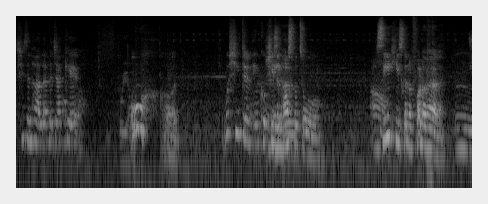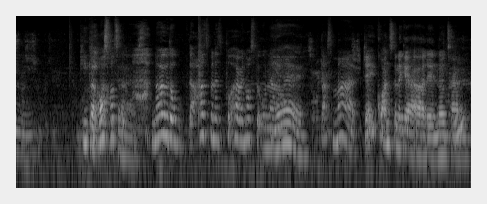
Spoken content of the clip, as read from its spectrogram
She's in her leather jacket. Oh, God. What's she doing in Incognito? She's in hospital. Oh. See, he's gonna follow her. Mm. Keep her Keep hospitalized. No, the the husband has put her in hospital now. Yeah. That's mad. Jay Kwan's gonna get her out of there in no time.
